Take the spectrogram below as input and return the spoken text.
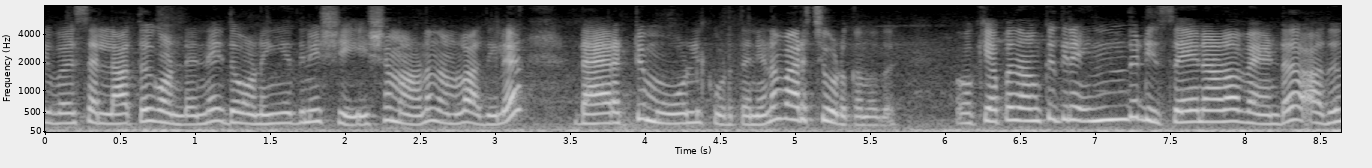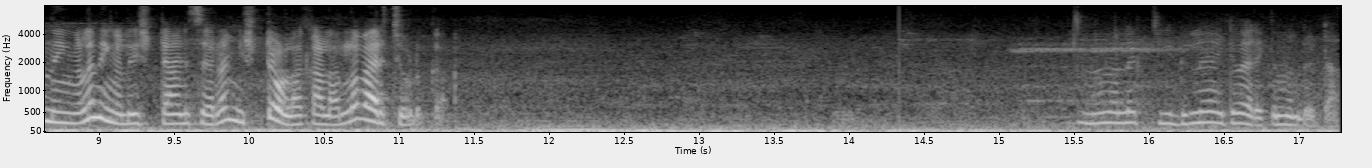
റിവേഴ്സ് അല്ലാത്തത് കൊണ്ട് തന്നെ ഇത് ഉണങ്ങിയതിന് ശേഷമാണ് നമ്മൾ അതിൽ ഡയറക്റ്റ് മുകളിൽ കൂടെ തന്നെയാണ് വരച്ചു കൊടുക്കുന്നത്. ഓക്കെ അപ്പോൾ നമുക്ക് ഇതിന് എന്ത് ഡിസൈനാണോ വേണ്ടത് അത് നിങ്ങൾ നിങ്ങളുടെ ഇഷ്ടാനുസരണം ഇഷ്ടമുള്ള കളറിൽ വരച്ചു കൊടുക്കുക. നല്ല കിടിലായിട്ട് വരയ്ക്കുന്നുണ്ട് കേട്ടോ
